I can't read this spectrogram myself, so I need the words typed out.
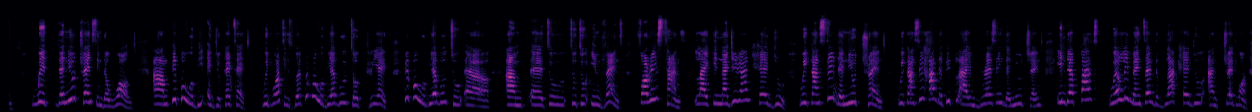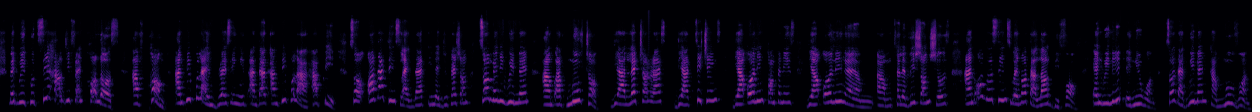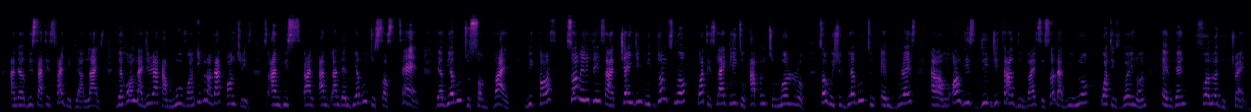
with the new trends in the world, um, people will be educated with what is going. People will be able to create. People will be able to uh, um, uh, to, to, to invent. For instance, like in Nigerian hairdo, we can see the new trend. We can see how the people are embracing the new trend. In the past, we only maintained the black hairdo and trade one, but we could see how different colors have come and people are embracing it and that and people are happy so other things like that in education so many women um, have moved up they are lecturers they are teachings they are owning companies, they are owning um, um, television shows, and all those things were not allowed before. And we need a new one so that women can move on and they'll be satisfied with their lives. The whole Nigeria can move on, even other countries, and be and, and, and then be able to sustain, they'll be able to survive because so many things are changing. We don't know what is likely to happen tomorrow. So we should be able to embrace um, all these digital devices so that we know what is going on and then follow the trend.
